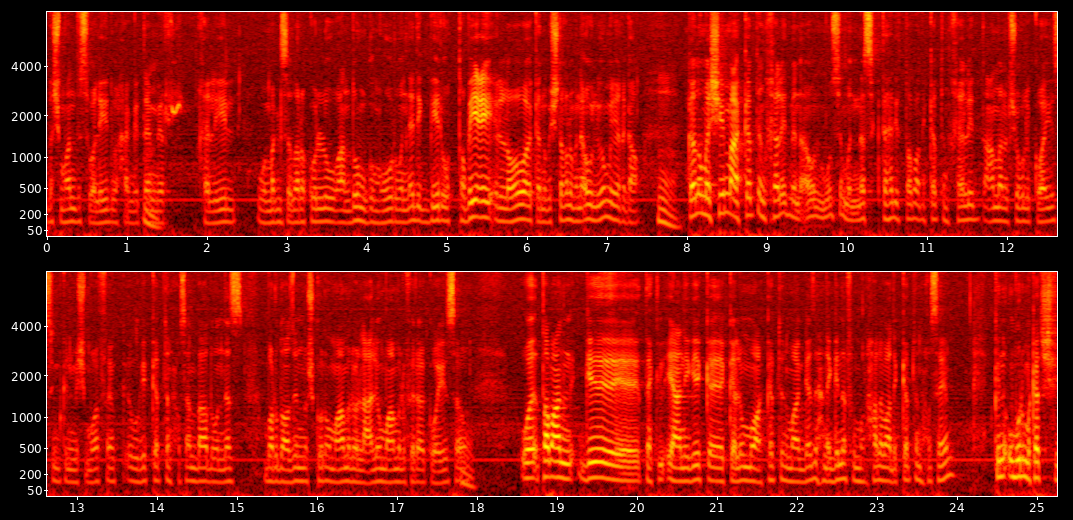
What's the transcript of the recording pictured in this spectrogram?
باشمهندس وليد والحاج تامر. خليل ومجلس الاداره كله وعندهم جمهور والنادي كبير والطبيعي اللي هو كانوا بيشتغلوا من أول يوم يرجعوا. كانوا ماشيين مع الكابتن خالد من أول موسم والناس اجتهدت طبعا. الكابتن خالد عمل شغل كويس يمكن مش موفق وجه الكابتن حسام بعده والناس برضه عايزين نشكرهم وعملوا اللي عليهم وعملوا فرقة كويسة. مم. وطبعا جه تكل... يعني جه اتكلموا مع الكابتن ومع الجهاز. إحنا جينا في المرحلة بعد الكابتن حسام. يمكن الأمور ما كانتش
